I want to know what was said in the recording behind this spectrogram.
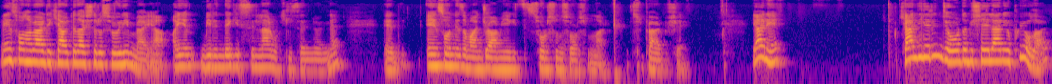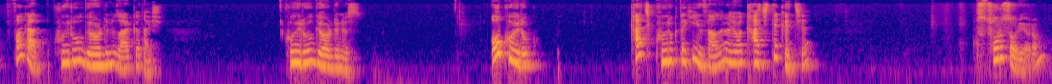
en son haberdeki arkadaşlara söyleyeyim ben ya. Ayın birinde gitsinler bu kilisenin önüne. E, en son ne zaman camiye gitti sorusunu sorsunlar. Süper bir şey. Yani kendilerince orada bir şeyler yapıyorlar. Fakat kuyruğu gördünüz arkadaş. Kuyruğu gördünüz. O kuyruk kaç kuyruktaki insanlar acaba kaçta kaçı? Soru soruyorum.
